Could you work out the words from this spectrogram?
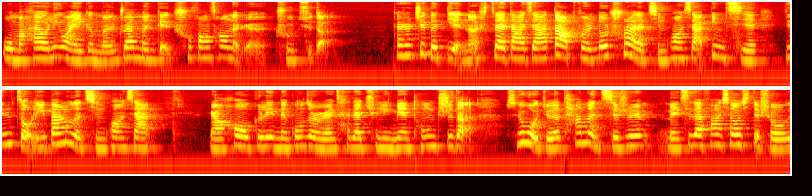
我们还有另外一个门专门给出方舱的人出去的。但是这个点呢，是在大家大部分人都出来的情况下，并且已经走了一半路的情况下。然后隔离的工作人员才在群里面通知的，所以我觉得他们其实每次在发消息的时候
